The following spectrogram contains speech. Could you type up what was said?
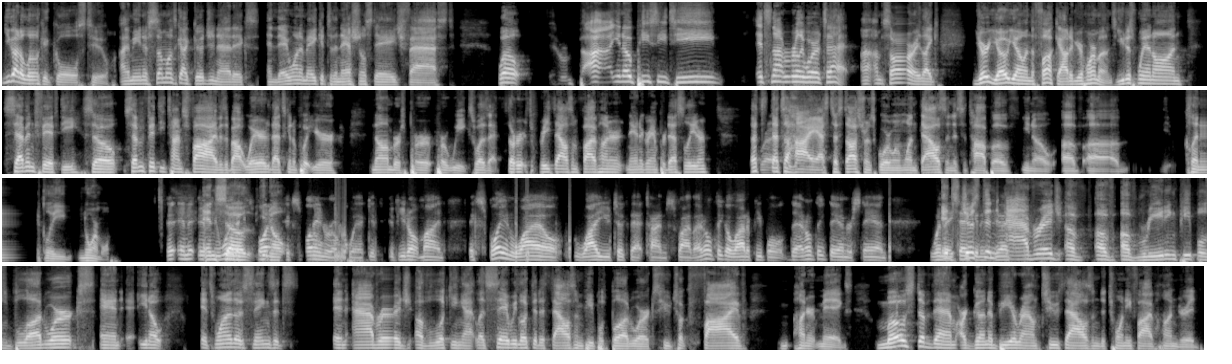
you got to look at goals too. I mean, if someone's got good genetics and they want to make it to the national stage fast, well, I, you know, PCT, it's not really where it's at. I, I'm sorry, like you're yo-yoing the fuck out of your hormones. You just went on 750, so 750 times five is about where that's going to put your numbers per per week. So what is that? Three thousand five hundred nanogram per deciliter. That's Right. that's a high ass testosterone score when 1000 is the top of, you know, of uh, clinically normal. And, and if And you so, would you explain, know- explain real quick, if, if you don't mind, explain why why you took that times five. I don't think a lot of people, I don't think they understand. when they it's just an, an average of of of reading people's blood works and eh, you know it's one of those things it's an average of looking at let's say we looked at a thousand people's blood works who took 500 migs. Most of them are going to be around 2000 to 2500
